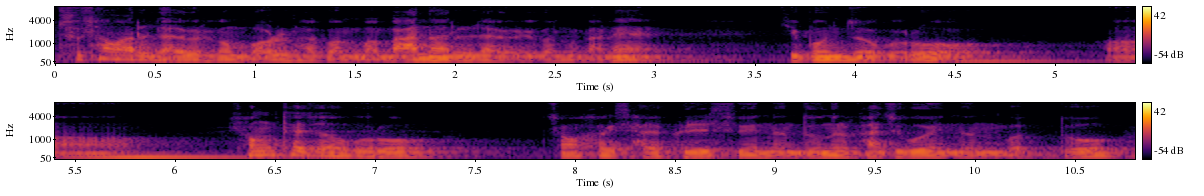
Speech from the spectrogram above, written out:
추상화를 잘 그리건 뭐를 하건 뭐 만화를 잘 그리건 간에 기본적으로 어, 형태적으로 정확하게 잘 그릴 수 있는 눈을 가지고 있는 것도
